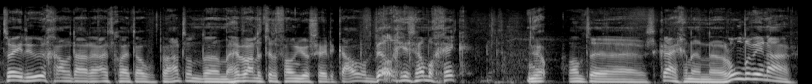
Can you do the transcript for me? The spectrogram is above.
Tweede uur gaan we daar uitgebreid over praten. Want dan hebben we aan de telefoon José de Kouw. Want België is helemaal gek. Ja. Want eh, ze krijgen een eh, rondewinnaar.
